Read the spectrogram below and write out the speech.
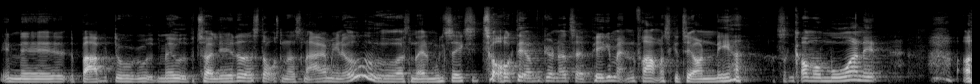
en øh, Barbie-dukke ud, med ud på toilettet, og står sådan og snakker med en, uh, og sådan alt muligt sexy talk der, og begynder at tage pikkemanden frem og skal til at onanere. Og så kommer moren ind, og,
